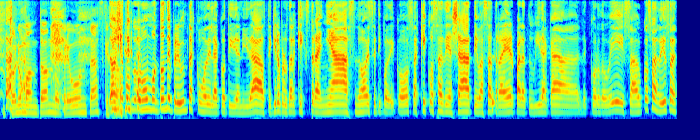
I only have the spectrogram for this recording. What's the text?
con un montón de preguntas. Que No, son- yo tengo como un montón de preguntas como de la cotidianidad. Te quiero preguntar qué extrañás, ¿no? Ese tipo de cosas. ¿Qué cosas de allá te vas a traer para tu vida acá de cordobesa? O cosas de esas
